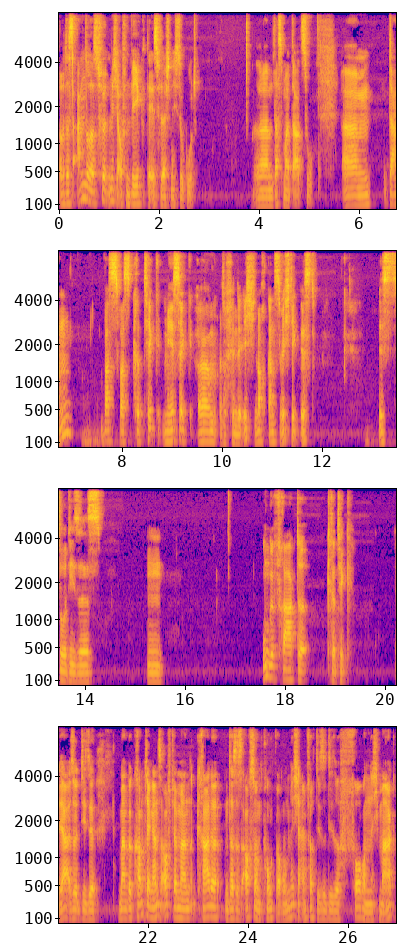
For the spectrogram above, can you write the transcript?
aber das andere, das führt mich auf den Weg, der ist vielleicht nicht so gut. Ähm, das mal dazu. Ähm, dann was, was kritikmäßig, ähm, also finde ich, noch ganz wichtig ist, ist so dieses mh, hm, ungefragte Kritik. Ja, also diese, man bekommt ja ganz oft, wenn man gerade, und das ist auch so ein Punkt, warum ich einfach diese, diese Foren nicht mag,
